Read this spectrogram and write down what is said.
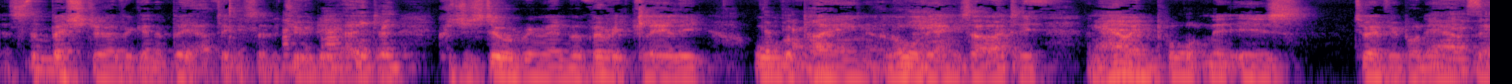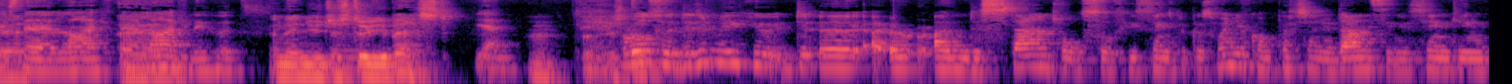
that's the Mm. best you're ever going to be, I think, as an I, think- I think adjudicator, because you still remember very clearly all The the, pain. pain and all the Yeah. anxiety and Yeah. how important it is to everybody out yes, it's there. their life, their and- livelihoods. And then you just do your best. Yeah. Mm, but But also, did it make you uh, uh, understand also a few things? Because when you compete and you're dancing, you're thinking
